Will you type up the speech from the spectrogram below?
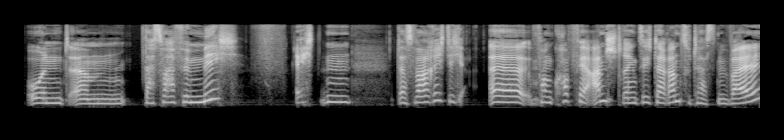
und ähm, das war für mich echt ein, das war richtig äh, vom Kopf her anstrengend, sich daran zu tasten, weil,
